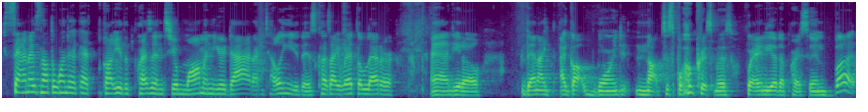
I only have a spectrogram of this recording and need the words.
Santa's not the one that got, got you the presents, your mom and your dad. I'm telling you this because I read the letter and, you know, then I, I got warned not to spoil Christmas for any other person. But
